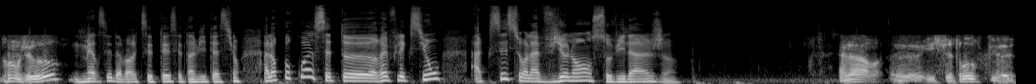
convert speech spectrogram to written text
Bonjour. Merci d'avoir accepté cette invitation. Alors pourquoi cette euh, réflexion axée sur la violence au village? Alors, euh, il se trouve que,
